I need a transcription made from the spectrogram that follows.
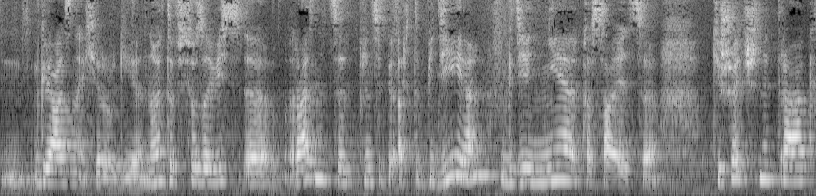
грязной хирургии. Но это все зависит... Э, разница, в принципе, ортопедия, где не касается кишечный тракт,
